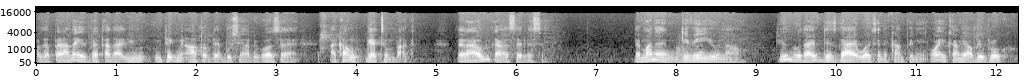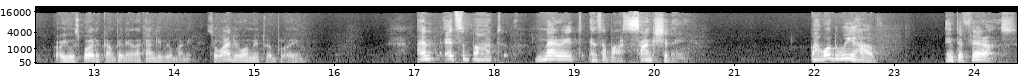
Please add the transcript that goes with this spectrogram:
I was like, I think it's better that you, you take me out of the Busia because uh, I can't get him back. Then I look and I said, listen, the money I'm giving you now, do you know that if this guy works in the company, when you come here, I'll be broke. Or he will spoil the company and I can't give you money. So why do you want me to employ him? And it's about merit, it's about sanctioning. But what do we have? Interference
